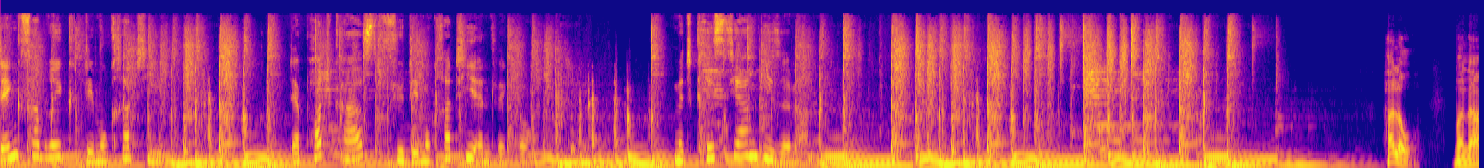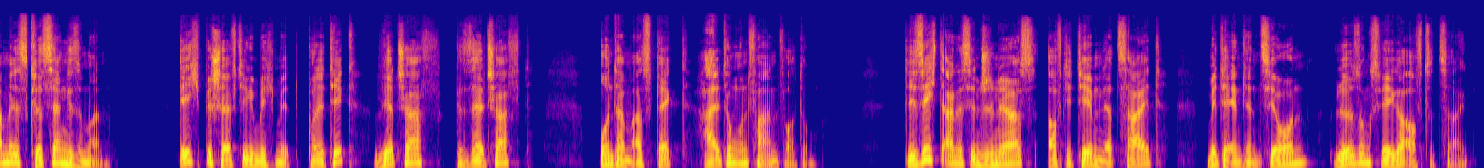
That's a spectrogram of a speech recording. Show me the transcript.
Denkfabrik Demokratie. Der Podcast für Demokratieentwicklung. Mit Christian Gieselmann. Hallo, mein Name ist Christian Gieselmann. Ich beschäftige mich mit Politik, Wirtschaft, Gesellschaft unter dem Aspekt Haltung und Verantwortung. Die Sicht eines Ingenieurs auf die Themen der Zeit mit der Intention, Lösungswege aufzuzeigen.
